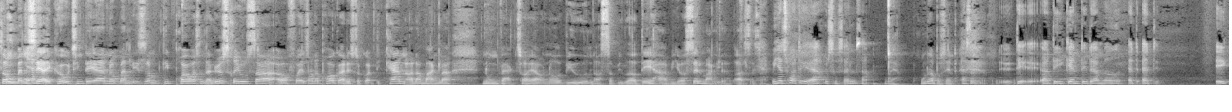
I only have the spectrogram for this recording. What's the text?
som man ja. ser i coaching. Det er, når man ligesom, de prøver sådan at løsrive sig, og forældrene prøver at gøre det så godt de kan, og der mangler nogle værktøjer og noget viden og så videre. Og det har vi også selv manglet. Altså. Men jeg tror, det er hos os alle sammen. Ja, 100 procent. Altså, det, og det er igen det der med, at, at ikke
